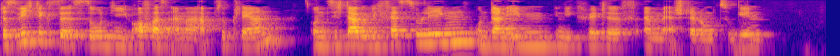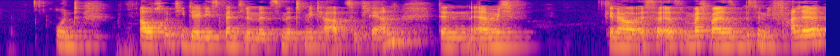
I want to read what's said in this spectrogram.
das Wichtigste ist so, die Offers einmal abzuklären und sich da wirklich festzulegen und dann eben in die Creative-Erstellung ähm, zu gehen. Und auch die Daily Spend Limits mit Meta abzuklären. Denn ähm, ich Genau, es ist manchmal so ein bisschen die Falle.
